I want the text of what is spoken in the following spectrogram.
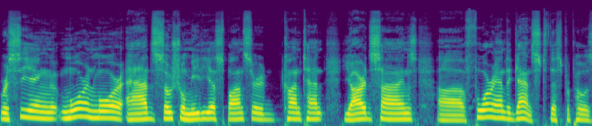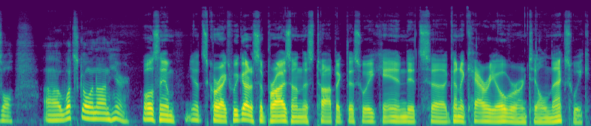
we're seeing more and more ads, social media sponsored content, yard signs uh, for and against this proposal. Uh, what's going on here? Well, Sam, that's correct. We got a surprise on this topic this week, and it's uh, going to carry over until next week.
